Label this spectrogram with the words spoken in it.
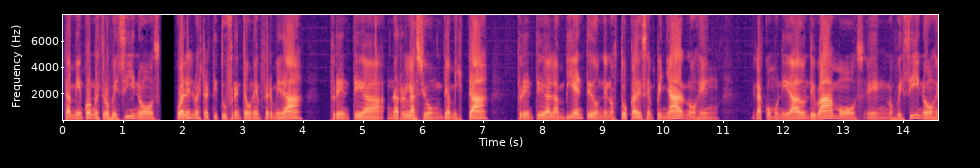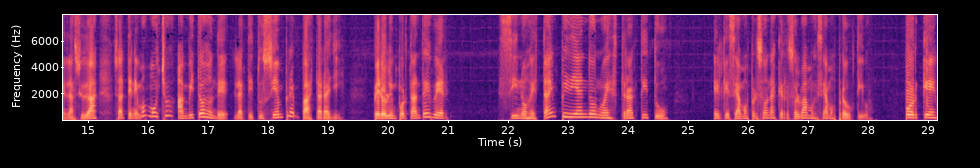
también con nuestros vecinos, cuál es nuestra actitud frente a una enfermedad, frente a una relación de amistad, frente al ambiente donde nos toca desempeñarnos, en la comunidad donde vamos, en los vecinos, en la ciudad. O sea, tenemos muchos ámbitos donde la actitud siempre va a estar allí. Pero lo importante es ver si nos está impidiendo nuestra actitud el que seamos personas que resolvamos y seamos productivos. ¿Por qué?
